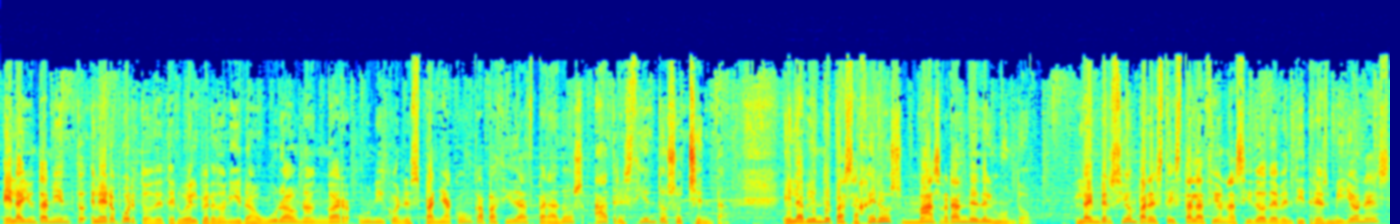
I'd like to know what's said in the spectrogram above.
El ayuntamiento, el aeropuerto de Teruel, perdón, inaugura un hangar único en España con capacidad para 2 A380, el avión de pasajeros más grande del mundo. La inversión para esta instalación ha sido de 23 millones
